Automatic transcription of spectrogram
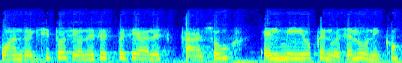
cuando hay situaciones especiales, caso el mío, que no es el único,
